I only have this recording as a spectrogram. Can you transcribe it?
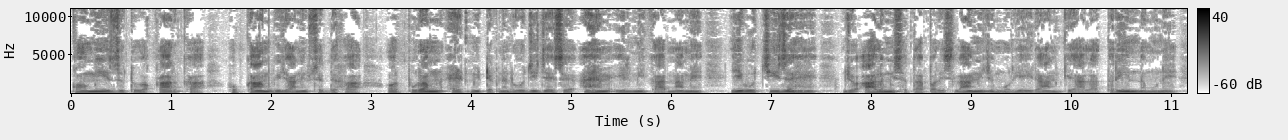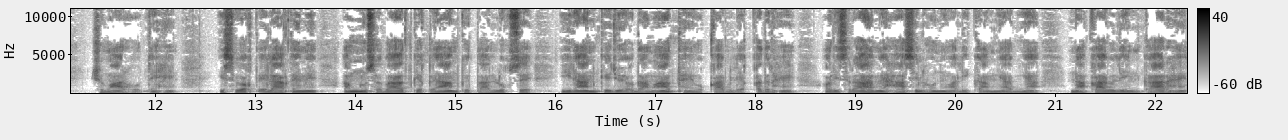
قومی عزت و وقار کا حکام کی جانب سے دفاع اور پرامن ایٹمی ٹیکنالوجی جیسے اہم علمی کارنامے، یہ وہ چیزیں ہیں جو عالمی سطح پر اسلامی جمہوریہ ایران کے اعلیٰ ترین نمونے شمار ہوتے ہیں۔ اس وقت علاقے میں امن و ثبات کے قیام کے تعلق سے ایران کے جو اقدامات ہیں وہ قابل قدر ہیں اور اس راہ میں حاصل ہونے والی کامیابیاں ناقابل انکار ہیں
